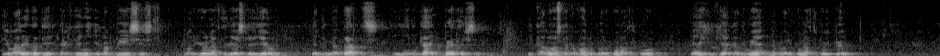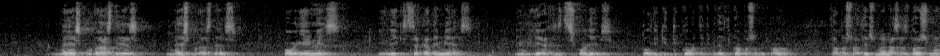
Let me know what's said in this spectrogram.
Τη βαρύτατη ευθύνη υλοποίησης του Υπουργείου Ναυτιλίας και Αιγαίου για την κατάρτιση και γενικά εκπαίδευση ικανών στελεχών του εμπορικού ναυτικού έχει και η Ακαδημία Εμπορικού Ναυτικού Υπήρου. Νέες σπουδάστριες, νέοι σπουδαστές. Όλοι εμείς, η διοίκηση της Ακαδημίας, η διεύθυνση της σχολής, το διοικητικό και εκπαιδευτικό προσωπικό, θα προσπαθήσουμε να σας δώσουμε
